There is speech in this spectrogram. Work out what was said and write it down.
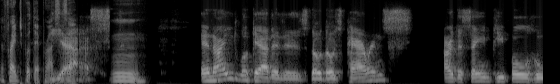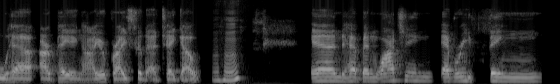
Afraid to put their prices yes. up? Yes. Mm. And I look at it as though those parents are the same people who ha- are paying higher price for that takeout mm-hmm. and have been watching everything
